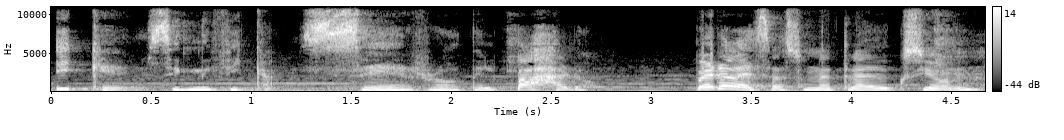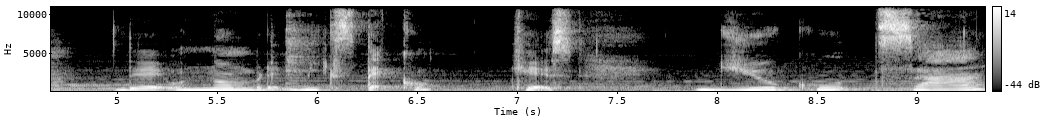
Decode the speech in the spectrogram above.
y que significa cerro del pájaro. Pero esa es una traducción de un nombre mixteco que es Yucutza,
